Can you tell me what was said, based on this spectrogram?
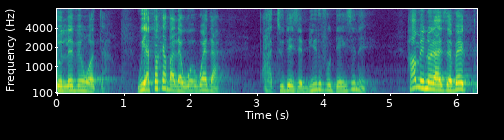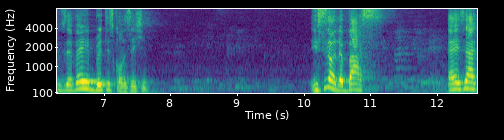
to living water. We are talking about the weather. Ah, today is a beautiful day, isn't it? How many know that it's a very, it's a very British conversation? You sit on the bus and it's like,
